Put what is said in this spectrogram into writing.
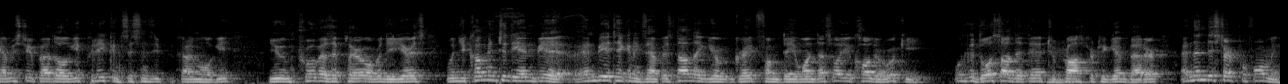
chemistry पैदा होगी फिर ही consistency कायम होगी. You improve as a player over the years. When you come into the NBA, NBA take an example. It's not like you're great from day one. That's why you call a rookie. उनको दो साल देते हैं to prosper to get better, and then they start performing.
